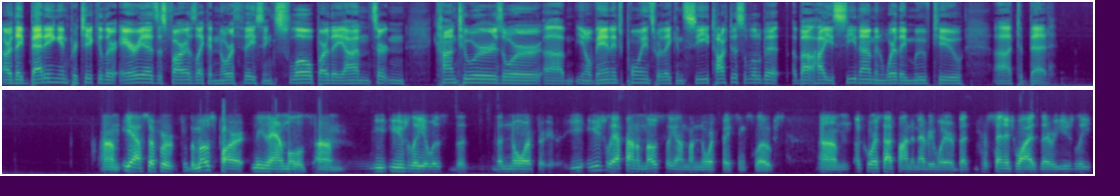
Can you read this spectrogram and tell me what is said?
are they bedding in particular areas as far as like a north facing slope? Are they on certain contours or um, you know vantage points where they can see? Talk to us a little bit about how you see them and where they move to uh, to bed. Um, yeah, so for, for the most part, these animals um, usually it was the the north or usually I found them mostly on my north facing slopes. Um, of course, I find them everywhere, but percentage wise, they were usually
